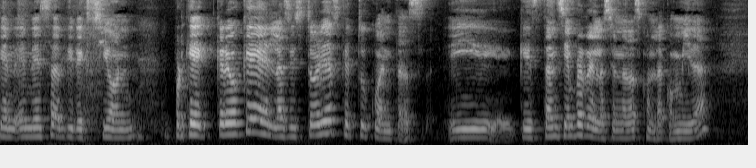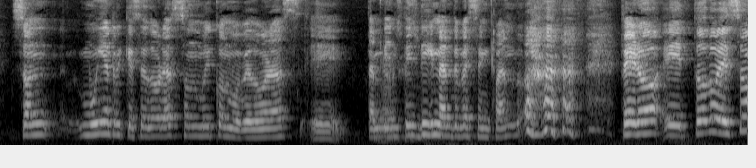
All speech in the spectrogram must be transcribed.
en, en esa dirección. Porque creo que las historias que tú cuentas y que están siempre relacionadas con la comida son muy enriquecedoras, son muy conmovedoras, eh, también te Gracias. indignan de vez en cuando. Pero eh, todo eso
